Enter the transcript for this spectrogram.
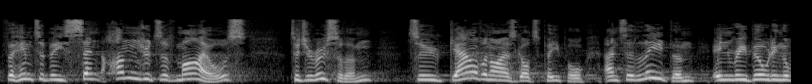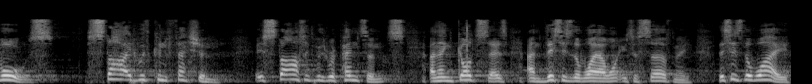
for him to be sent hundreds of miles to Jerusalem to galvanize God's people and to lead them in rebuilding the walls. Started with confession. It started with repentance and then God says, and this is the way I want you to serve me. This is the way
